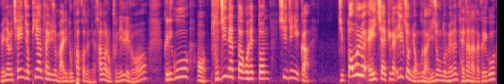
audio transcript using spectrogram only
왜냐하면 체인지업 피안타율이 좀 많이 높았거든요. 3할 오픈 1, 2로 그리고 어, 부진했다고 했던 시즌이 그러니까 지금 WHIP가 1.09다. 이 정도면은 대단하다. 그리고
